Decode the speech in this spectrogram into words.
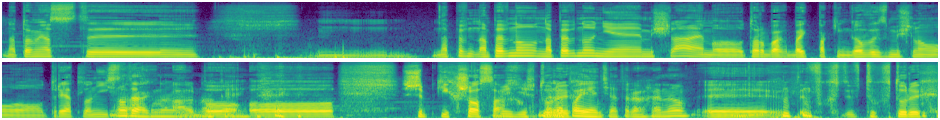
natomiast y, mm, na, pew- na, pewno, na pewno nie myślałem o torbach bikepackingowych z myślą o triatlonistach No tak, no, albo okej. o szybkich szosach, Widzisz, w których... pojęcia trochę, no. y, w, w, w, których,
